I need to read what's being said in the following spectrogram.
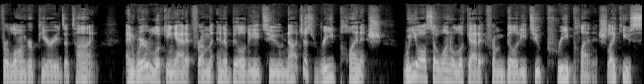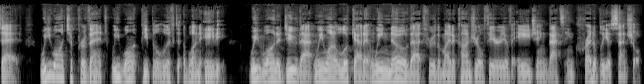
for longer periods of time. And we're looking at it from an ability to not just replenish, we also want to look at it from ability to pre-plenish. Like you said, we want to prevent, we want people to live to 180. We want to do that. And we want to look at it. And we know that through the mitochondrial theory of aging, that's incredibly essential.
